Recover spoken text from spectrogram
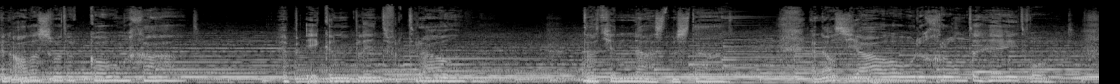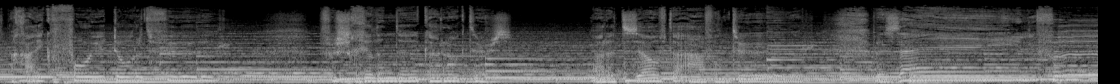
en alles wat er komen gaat, heb ik een blind vertrouwen dat je naast me staat. En als jou de grond te heet wordt, dan ga ik voor je door het vuur. Verschillende karakters, maar hetzelfde avontuur. We zijn ver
